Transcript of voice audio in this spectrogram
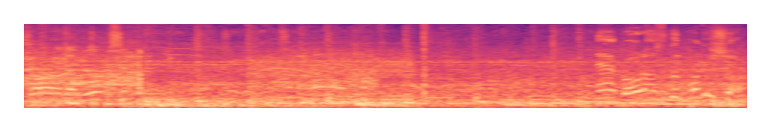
Sorry, the walks it. Yeah, bro, that was a good body shot.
